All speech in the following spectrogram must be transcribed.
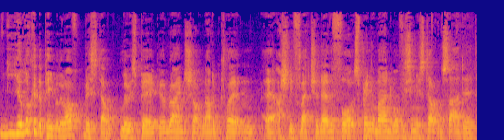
You look at the people who have missed out Lewis Baker, Ryan Shotton, Adam Clayton, uh, Ashley Fletcher, they're the four spring of mind who obviously missed out on Saturday.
